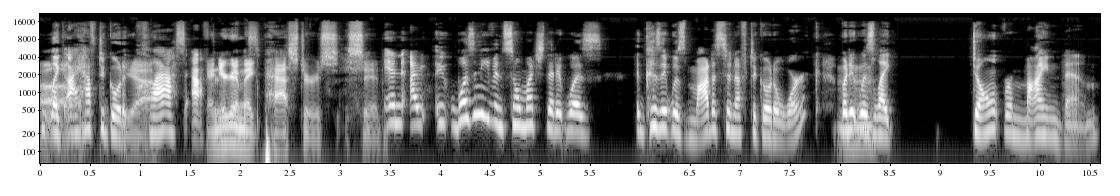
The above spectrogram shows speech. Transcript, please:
like I Oh, have to go to yeah. class after." and you're gonna this." make pastors sin. and I it wasn't even so much that it was because it was modest enough to go to work, but it was Mhm. like don't remind them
